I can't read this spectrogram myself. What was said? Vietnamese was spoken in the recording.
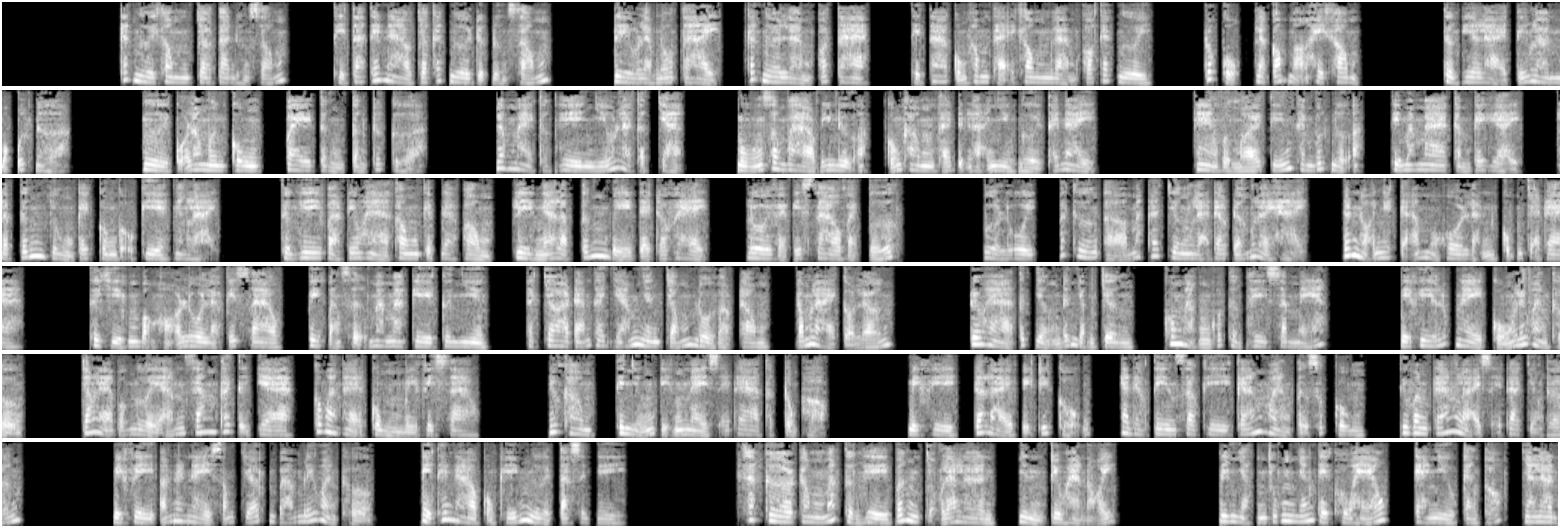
Các ngươi không cho ta đường sống, thì ta thế nào cho các ngươi được đường sống? Đều làm nô tài, các ngươi làm khó ta, thì ta cũng không thể không làm khó các ngươi. Rốt cuộc là có mở hay không? Thường Hy lại tiến lên một bước nữa. Người của Long Minh Cung quay từng tầng trước cửa. Lông mày Thường Hy nhíu lại thật chặt, muốn xông vào đi nữa cũng không thể định lại nhiều người thế này. Nàng vừa mới tiến thêm bước nữa thì mama cầm cây gậy, lập tức dùng cây cung gỗ kia ngăn lại. Thường Hy và Tiêu Hà không kịp đề phòng, liền ngã lập tức bị để trở về, lùi về phía sau vài bước. Vừa lùi, vết thương ở mắt cá chân lại đau đớn lợi hại, đến nỗi ngay cả mồ hôi lạnh cũng chả ra. Thư diệm bọn họ lùi lại phía sau, vì bản sự mama kia cư nhiên, là cho đám thái giám nhanh chóng lùi vào trong, đóng lại cửa lớn. tiêu Hà tức giận đến dậm chân, khuôn mặt của Thường Hy xăm mé. Mỹ Phi lúc này cũng lấy hoàng thượng. Chẳng lẽ bọn người ám sáng thái tử gia có quan hệ cùng Mỹ Phi sao? Nếu không thì những việc này sẽ ra thật trùng hợp. Mỹ Phi trở lại vị trí cũ, ngày đầu tiên sau khi cán hoàng tử xuất cung, tiêu văn cán lại xảy ra chuyện lớn. Mỹ Phi ở nơi này sống chết bám lấy hoàng thượng, nghĩ thế nào cũng khiến người ta sinh nghi. Sắc cơ trong mắt thường hy bất chọn lá lên, nhìn Triều Hà nói. Đi nhặt chúng nhánh cây khô héo, càng nhiều càng tốt, nha lên.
